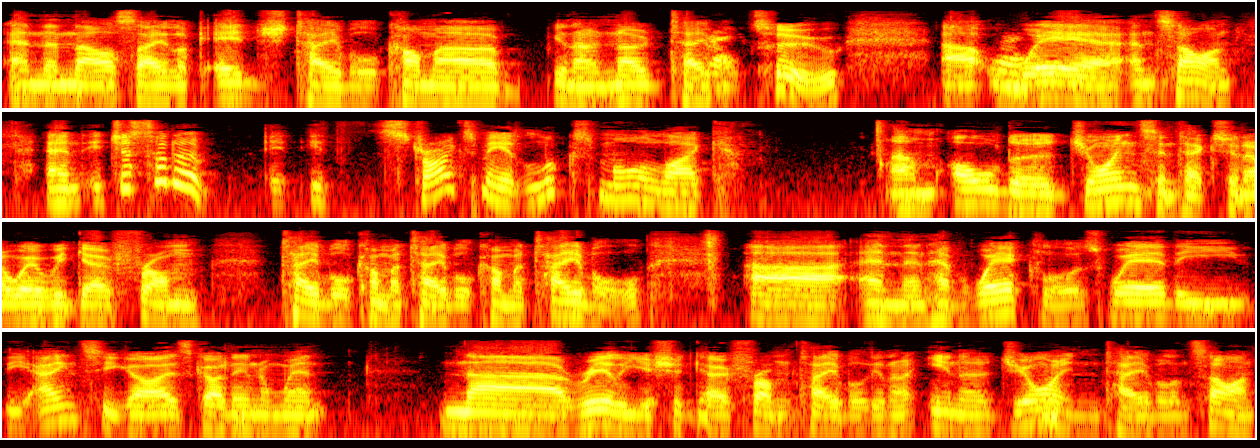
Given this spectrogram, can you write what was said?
and then they'll say, look, edge table, comma, you know, node table right. two, uh, right. where, and so on. And it just sort of, it, it strikes me, it looks more like um, older join syntax, you know, where we'd go from table, comma, table, comma, table, uh, and then have where clause, where the, the ANSI guys got in and went, nah, really you should go from table, you know, in a join table and so on.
